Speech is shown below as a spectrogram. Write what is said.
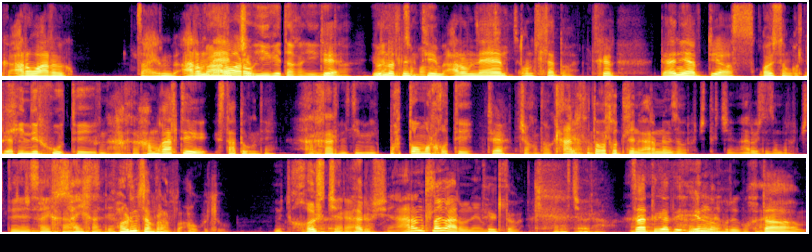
10 10-ыг за ер нь 18 10 хийгээд байгаа хийгээд байгаа. Ер нь бол нэг тийм 18 дундчлаад байгаа. Тэгэхээр Дани Авди бас гой сонголт. Тэгээд хинэрхүү те ер нь харахаар хамгаалтын стат өгнө. Харахаар нэг нэг ботоморхоо те. Жохон тоглох. Хаанхтай тоглоход л нэг 18 самбар авчдаг чинь 19 самбар авчдаг. Саяхан. Саяхан те. 20 самбар авгүй л үү. 20 ч арай. 20 биш. 17 18. Тэглөө. Арай ч орой. За тэгээд энэ одоо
